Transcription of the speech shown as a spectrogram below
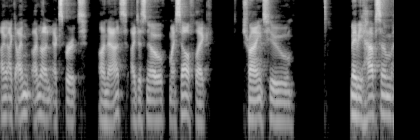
I, I'm I'm not an expert on that. I just know myself, like trying to maybe have some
